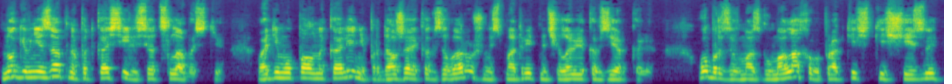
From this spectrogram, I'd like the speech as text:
Ноги внезапно подкосились от слабости. Вадим упал на колени, продолжая как завороженный смотреть на человека в зеркале. Образы в мозгу Малахова практически исчезли,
